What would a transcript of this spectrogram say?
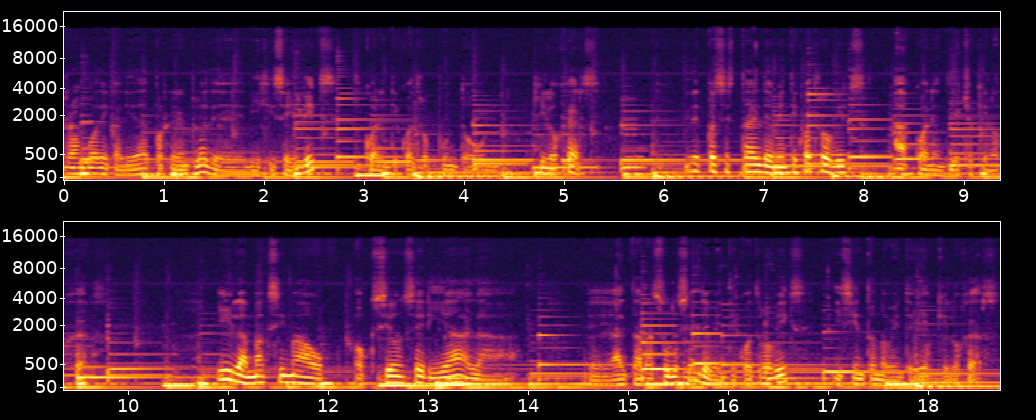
rango de calidad, por ejemplo, de 16 bits y 44.1 kHz. Y después está el de 24 bits a 48 kHz. Y la máxima opción sería la eh, alta resolución de 24 bits y 192 kHz.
